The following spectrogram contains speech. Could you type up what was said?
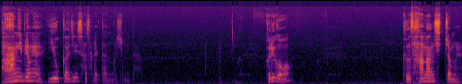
방위병의 이후까지 사살했다는 것입니다. 그리고 그 사망 시점을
